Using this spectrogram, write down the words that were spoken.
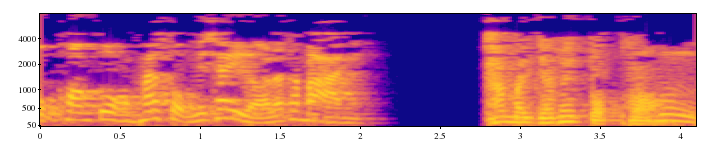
ปกครองตัวของพระสงฆ์ไม่ใช่เหรอรัฐบาลเนี่ยทำไมจะไม่ปกครองอืม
